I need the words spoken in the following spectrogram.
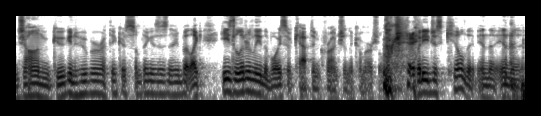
John Gegenhuber, I think, or something is his name. But like, he's literally the voice of Captain Crunch in the commercial. Okay. But he just killed it in the in the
